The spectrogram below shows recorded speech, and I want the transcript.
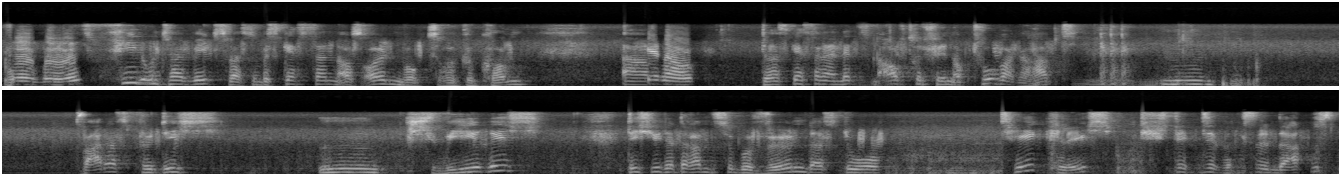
Wo mhm. viel unterwegs warst. Du bist gestern aus Oldenburg zurückgekommen. Ähm, genau. Du hast gestern deinen letzten Auftritt für den Oktober gehabt. Hm. War das für dich hm, schwierig dich wieder daran zu gewöhnen, dass du täglich die Städte wechseln darfst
